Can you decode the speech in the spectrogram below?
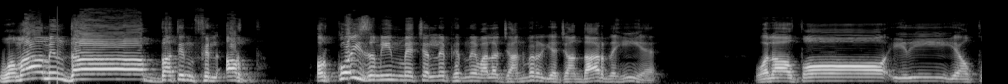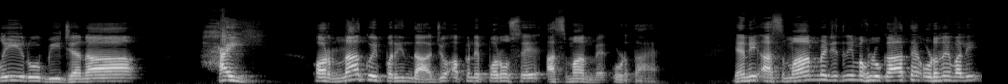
वमामिन फिल अर्द। और कोई ज़मीन में चलने फिरने वाला जानवर या जानदार नहीं है। वला या बीजना हाई। और ना कोई परिंदा जो अपने परों से आसमान में उड़ता है। यानी आसमान में जितनी मखलूकत हैं उड़ने वाली,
